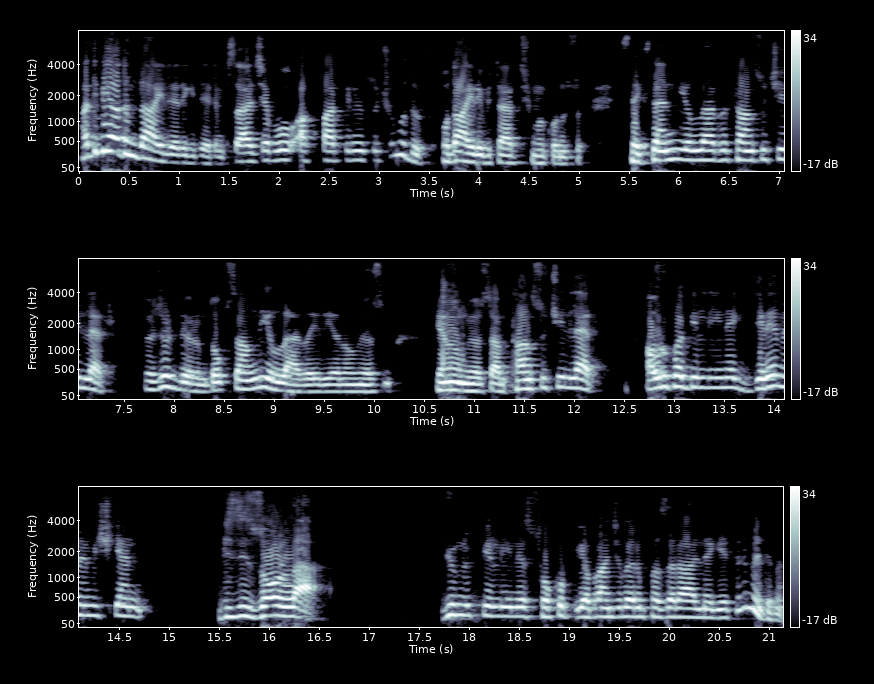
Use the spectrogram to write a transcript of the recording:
Hadi bir adım daha ileri gidelim. Sadece bu AK Parti'nin suçu mudur? O da ayrı bir tartışma konusu. 80'li yıllarda Tansu Çiller, özür diliyorum 90'lı yıllardaydı yanılmıyorsun. Yanılmıyorsam Tansu Çiller Avrupa Birliği'ne girememişken bizi zorla gümrük birliğine sokup yabancıların pazarı haline getirmedi mi?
